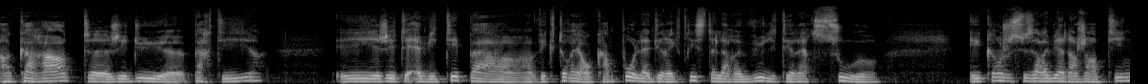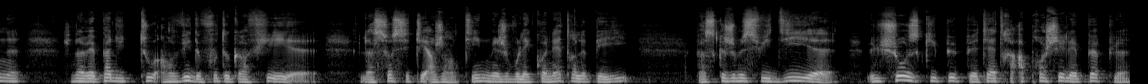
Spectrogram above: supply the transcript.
En 40, euh, j'ai dû euh, partir et j'ai été invitée par Victoria Ocampo, la directrice de la revue littéraire Sourd. Et quand je suis arrivée en Argentine, je n'avais pas du tout envie de photographier euh, la société argentine, mais je voulais connaître le pays parce que je me suis dit, une chose qui peut peut-être approcher les peuples,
